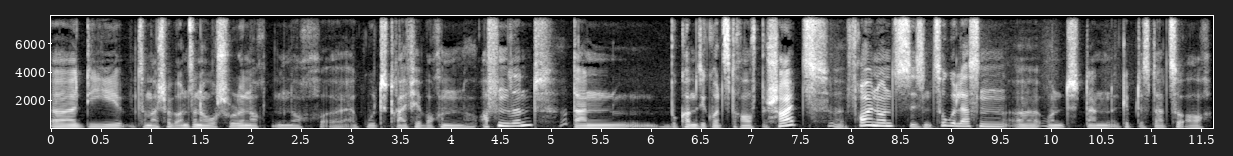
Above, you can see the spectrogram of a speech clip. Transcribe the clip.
Äh, die zum Beispiel bei uns in der Hochschule noch, noch äh, gut drei, vier Wochen offen sind. Dann bekommen Sie kurz darauf Bescheid, äh, freuen uns, Sie sind zugelassen und dann gibt es dazu auch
